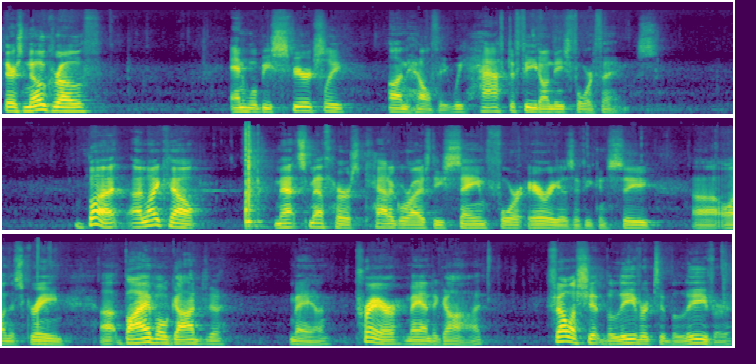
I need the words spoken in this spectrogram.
there's no growth and we'll be spiritually unhealthy. We have to feed on these four things. But I like how Matt Smethurst categorized these same four areas, if you can see uh, on the screen uh, Bible, God to man, prayer, man to God, fellowship, believer to believer,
